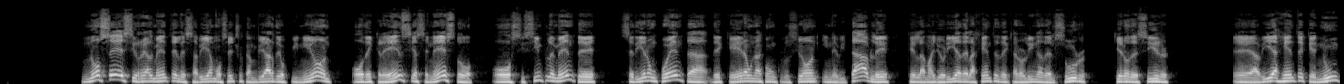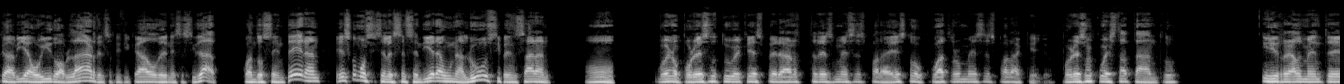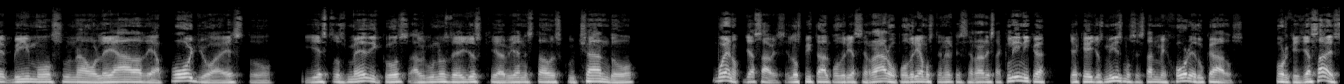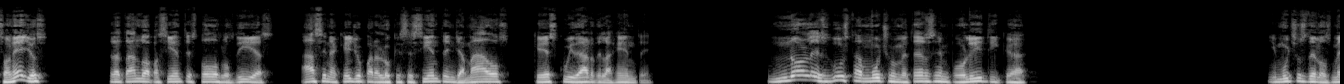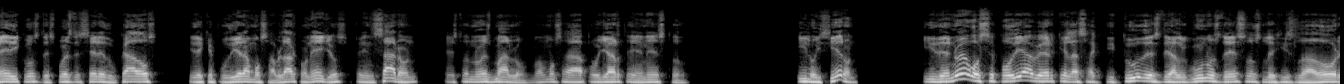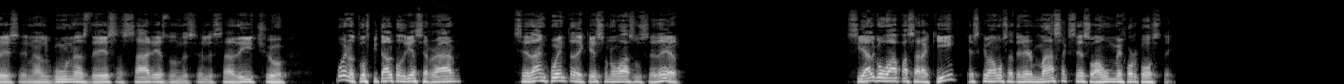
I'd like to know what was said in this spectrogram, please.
no sé si realmente les habíamos hecho cambiar de opinión o de creencias en esto, o si simplemente se dieron cuenta de que era una conclusión inevitable que la mayoría de la gente de Carolina del Sur, quiero decir, eh, había gente que nunca había oído hablar del certificado de necesidad. Cuando se enteran, es como si se les encendiera una luz y pensaran, oh, bueno, por eso tuve que esperar tres meses para esto o cuatro meses para aquello. Por eso cuesta tanto. Y realmente vimos una oleada de apoyo a esto y estos médicos, algunos de ellos que habían estado escuchando, bueno, ya sabes, el hospital podría cerrar o podríamos tener que cerrar esta clínica, ya que ellos mismos están mejor educados. Porque ya sabes, son ellos, tratando a pacientes todos los días, hacen aquello para lo que se sienten llamados, que es cuidar de la gente. No les gusta mucho meterse en política. Y muchos de los médicos, después de ser educados y de que pudiéramos hablar con ellos, pensaron esto no es malo, vamos a apoyarte en esto. Y lo hicieron. Y de nuevo se podía ver que las actitudes de algunos de esos legisladores en algunas de esas áreas donde se les ha dicho, bueno, tu hospital podría cerrar, se dan cuenta de que eso no va a suceder. Si algo va a pasar aquí, es que vamos a tener más acceso a un mejor coste.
